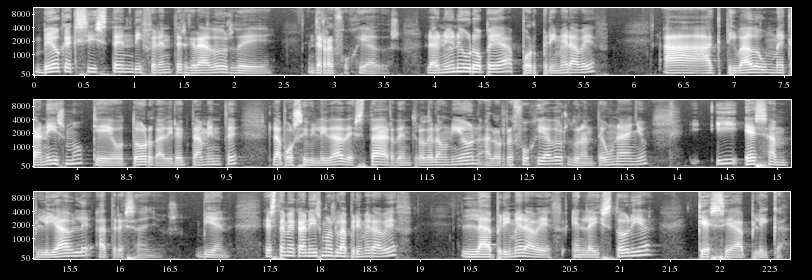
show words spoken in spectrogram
veo que existen diferentes grados de, de refugiados. La Unión Europea, por primera vez, ha activado un mecanismo que otorga directamente la posibilidad de estar dentro de la Unión a los refugiados durante un año y es ampliable a tres años. Bien, este mecanismo es la primera vez, la primera vez en la historia que se aplica,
